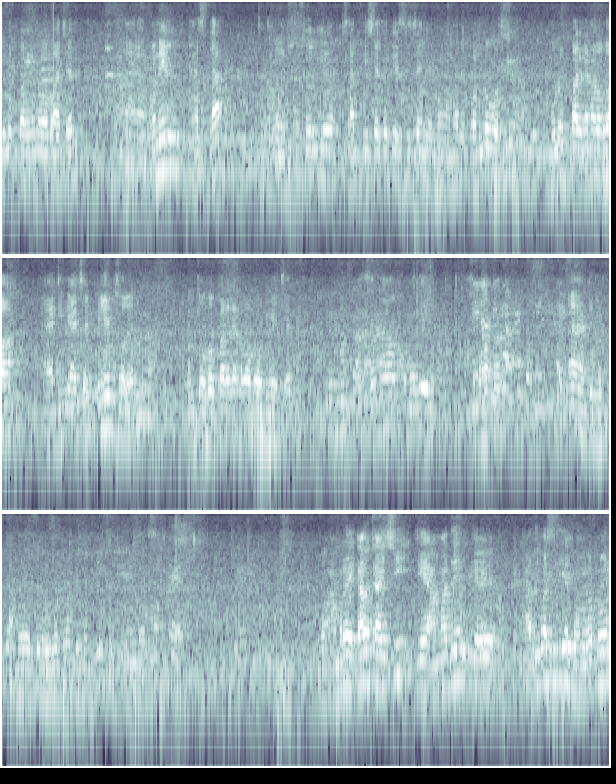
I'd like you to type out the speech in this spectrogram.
মুলুক পারগানা বাবা আছেন। অনিল হাসদা এবং সুশলীয় সাতকিসা থেকে এসেছেন এবং আমাদের পণ্ডঘোষ মুলুক পারগানা বাবা যিনি আছেন ফিলিম সরেন এবং বাবা উনি আছেন তাছাড়াও আমাদের। হ্যাঁ আমাদের পূর্ব বর্ধমান আমরা এটাও চাইছি যে আমাদের যে আদিবাসী যে সংগঠন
